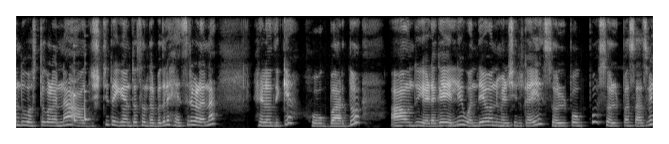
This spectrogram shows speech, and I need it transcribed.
ಒಂದು ವಸ್ತುಗಳನ್ನು, ಆ ದೃಷ್ಟಿ ತೆಗೆಯುವಂಥ ಸಂದರ್ಭದಲ್ಲಿ ಹೆಸರುಗಳನ್ನು ಹೇಳೋದಕ್ಕೆ ಹೋಗಬಾರ್ದು. ಆ ಒಂದು ಎಡಗೈಯಲ್ಲಿ ಒಂದೇ ಒಂದು ಮೆಣಸಿನ್ಕಾಯಿ, ಸ್ವಲ್ಪ ಉಪ್ಪು, ಸ್ವಲ್ಪ ಸಾಸಿವೆ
